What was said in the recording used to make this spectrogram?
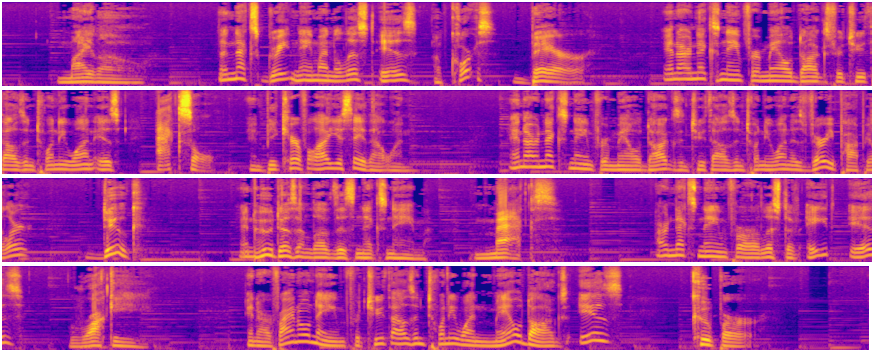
Milo. The next great name on the list is, of course, Bear. And our next name for male dogs for 2021 is Axel. And be careful how you say that one. And our next name for male dogs in 2021 is very popular Duke. And who doesn't love this next name? Max. Our next name for our list of eight is Rocky. And our final name for 2021 male dogs is Cooper.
